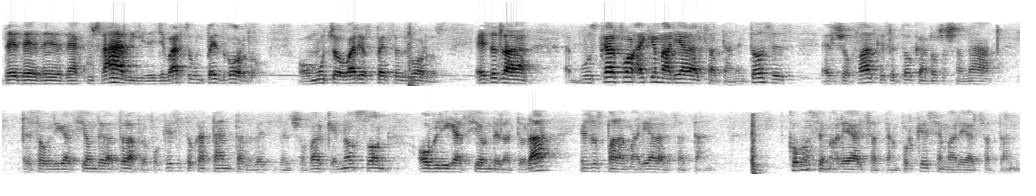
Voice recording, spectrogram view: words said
de, de, de, acusar y de llevarse un pez gordo, o muchos, varios peces gordos. Esa es la, buscar hay que marear al Satán. Entonces, el shofar que se toca en Rosh Hashanah es obligación de la Torah. Pero ¿por qué se toca tantas veces el shofar que no son obligación de la Torah? Eso es para marear al Satán. ¿Cómo se marea al Satán? ¿Por qué se marea al Satán?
